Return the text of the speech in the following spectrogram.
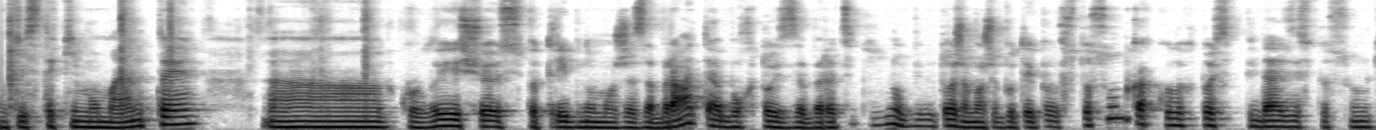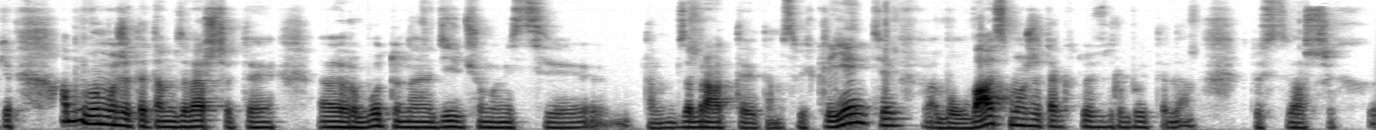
якісь такі моменти, коли щось потрібно може забрати, або хтось забере. Це ну, теж може бути і в стосунках, коли хтось піде зі стосунків, або ви можете там завершити е, роботу на діючому місці, там забрати там своїх клієнтів, або у вас може так хтось зробити, да? хтось з ваших е,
